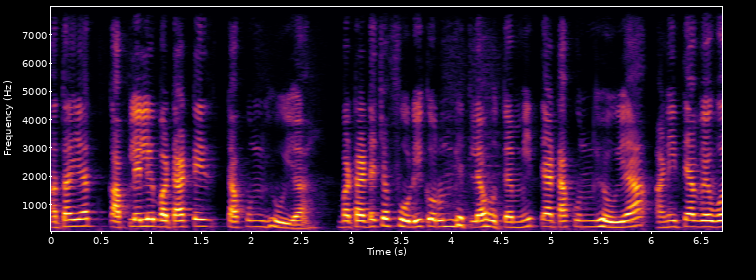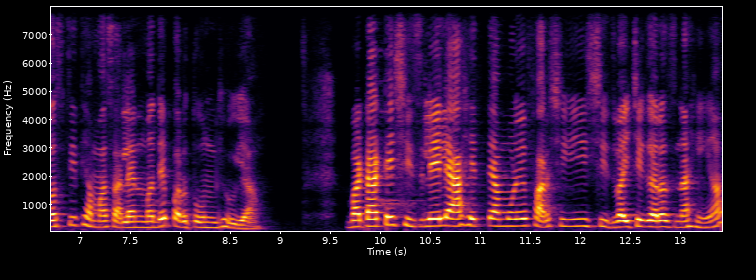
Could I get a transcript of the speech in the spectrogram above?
आता यात कापलेले बटाटे टाकून घेऊया. बटाट्याच्या फोडी करून घेतल्या होत्या मी त्या टाकून घेऊया आणि त्या व्यवस्थित ह्या मसाल्यांमध्ये परतवून घेऊया. बटाटे शिजलेले आहेत त्यामुळे फारशी शिजवायची गरज नाही हां.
